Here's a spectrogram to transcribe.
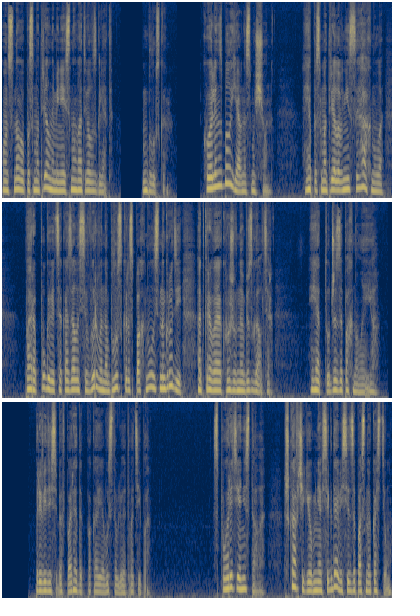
Он снова посмотрел на меня и снова отвел взгляд. Блузка. Коллинз был явно смущен. Я посмотрела вниз и ахнула — Пара пуговиц оказалась вырвана, блузка распахнулась на груди, открывая кружевной бюстгальтер. Я тут же запахнула ее. «Приведи себя в порядок, пока я выставлю этого типа». Спорить я не стала. В шкафчике у меня всегда висит запасной костюм,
